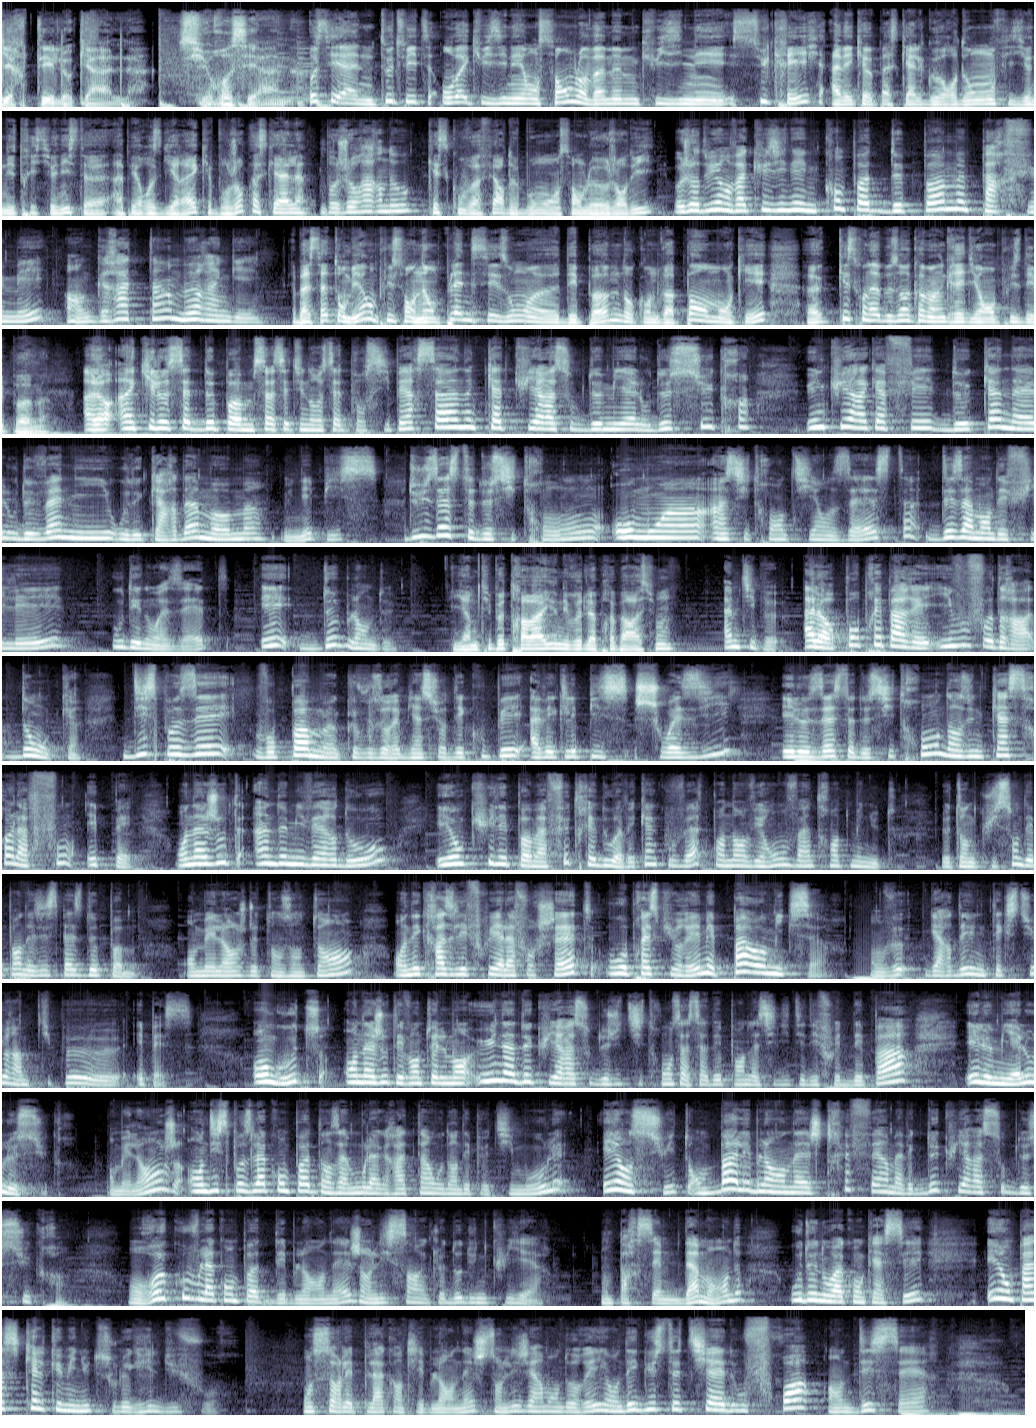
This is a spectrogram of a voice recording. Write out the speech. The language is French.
fierté locale sur Océane. Océane, tout de suite, on va cuisiner ensemble. On va même cuisiner sucré avec euh, Pascal Gourdon, physionutritionniste euh, à Perros-Guirec. Bonjour Pascal. Bonjour Arnaud. Qu'est-ce qu'on va faire de bon ensemble aujourd'hui? Aujourd'hui, on va cuisiner une compote de pommes parfumée en gratin meringué. Eh ben, ça tombe bien, en plus on est en pleine saison euh, des pommes, donc on ne va pas en manquer. Euh, Qu'est-ce qu'on a besoin comme ingrédient en plus des pommes? Alors, 1,7 kg de pommes, ça c'est une recette pour 6 personnes. 4 cuillères à soupe de miel ou de sucre. Une cuillère à café de cannelle ou de vanille ou de cardamome, une épice. Du zeste de citron, au moins un citron entier en zeste. Des amandes effilées ou des noisettes. Et deux blancs d'œufs. Il y a un petit peu de travail au niveau de la préparation? Un petit peu. Alors, pour préparer, il vous faudra donc disposer vos pommes que vous aurez bien sûr découpées avec l'épice choisie et le zeste de citron dans une casserole à fond épais. On ajoute un demi-verre d'eau et on cuit les pommes à feu très doux avec un couvercle pendant environ 20-30 minutes. Le temps de cuisson dépend des espèces de pommes. On mélange de temps en temps, on écrase les fruits à la fourchette ou au presse-purée, mais pas au mixeur. On veut garder une texture un petit peu euh, épaisse. On goûte, on ajoute éventuellement une à deux cuillères à soupe de jus de citron, ça ça dépend de l'acidité des fruits de départ, et le miel ou le sucre. On mélange, on dispose la compote dans un moule à gratin ou dans des petits moules, et ensuite on bat les blancs en neige très fermes avec deux cuillères à soupe de sucre. On recouvre la compote des blancs en neige en lissant avec le dos d'une cuillère. On parsème d'amandes ou de noix concassées et on passe quelques minutes sous le grill du four. On sort les plats quand les blancs en neige sont légèrement dorés et on déguste tiède ou froid en dessert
